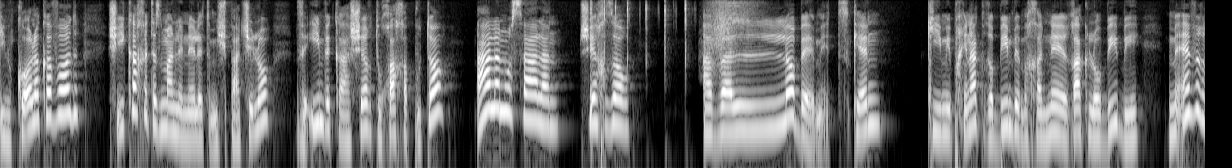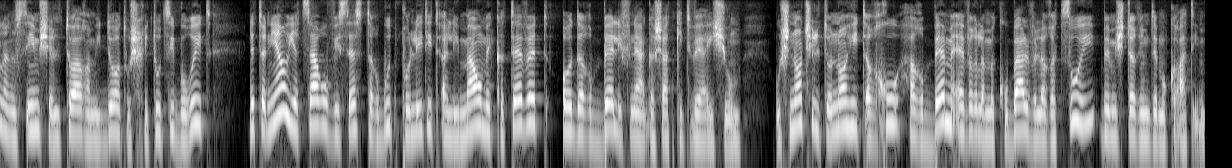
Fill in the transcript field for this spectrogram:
עם כל הכבוד, שייקח את הזמן לנהל את המשפט שלו, ואם וכאשר תוכח חפותו, אהלן וסהלן, שיחזור. אבל לא באמת, כן? כי מבחינת רבים במחנה רק לא ביבי, מעבר לנושאים של טוהר המידות ושחיתות ציבורית, נתניהו יצר וביסס תרבות פוליטית אלימה ומקטבת עוד הרבה לפני הגשת כתבי האישום, ושנות שלטונו התארכו הרבה מעבר למקובל ולרצוי במשטרים דמוקרטיים.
